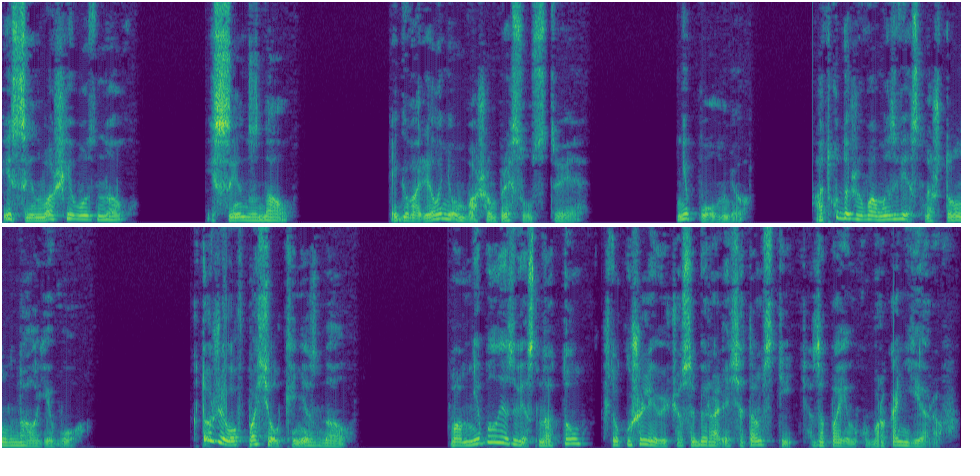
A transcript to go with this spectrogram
И сын ваш его знал, и сын знал, и говорил о нем в вашем присутствии. Не помню. Откуда же вам известно, что он знал его? Кто же его в поселке не знал? Вам не было известно о том, что Кушелевичу собирались отомстить за поимку браконьеров?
